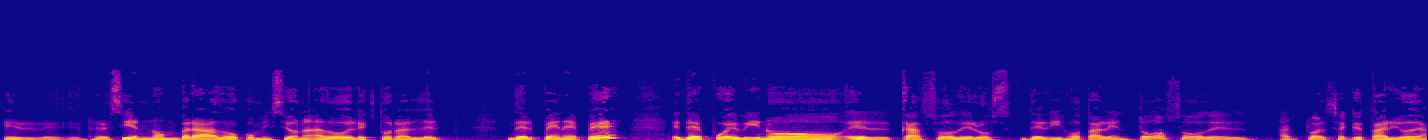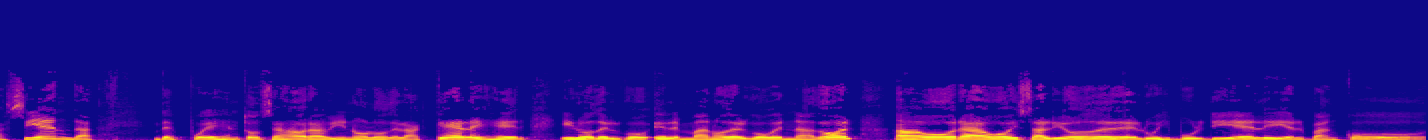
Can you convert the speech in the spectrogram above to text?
el recién nombrado comisionado electoral del del PNP. Después vino el caso de los del hijo talentoso del actual secretario de Hacienda. Después, entonces, ahora vino lo de la Kelleher y lo del el hermano del gobernador. Ahora, hoy salió de Luis Burdiel y el Banco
